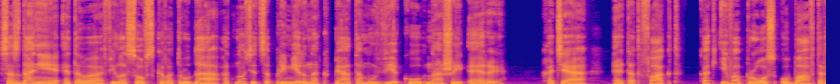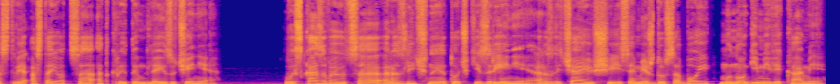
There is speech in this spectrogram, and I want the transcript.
Создание этого философского труда относится примерно к пятому веку нашей эры, хотя этот факт, как и вопрос об авторстве, остается открытым для изучения – высказываются различные точки зрения, различающиеся между собой многими веками,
